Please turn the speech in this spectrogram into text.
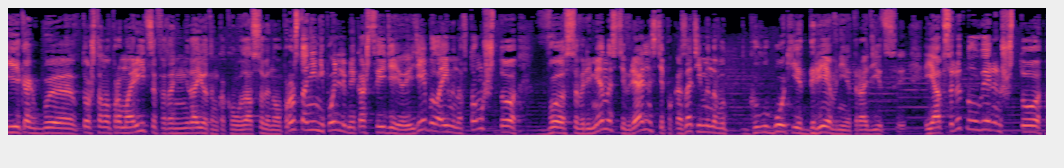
и как бы то, что оно про марийцев, это не дает им какого-то особенного. Просто они не поняли, мне кажется, идею. Идея была именно в том, что в современности, в реальности показать именно вот глубокие древние традиции. И я абсолютно уверен, что,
